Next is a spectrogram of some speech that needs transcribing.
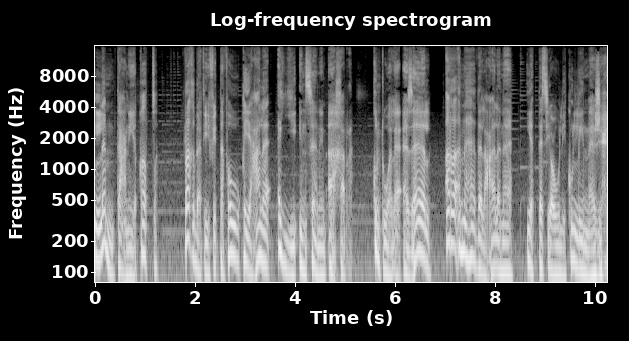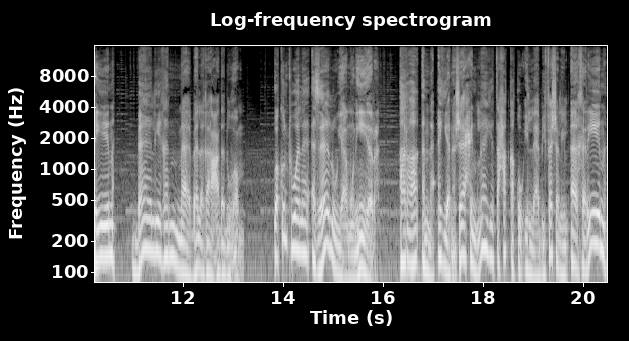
لم تعني قط. رغبتي في التفوق على أي إنسان آخر. كنت ولا أزال أرى أن هذا العالم يتسع لكل الناجحين بالغا ما بلغ عددهم. وكنت ولا أزال يا منير. أرى أن أي نجاح لا يتحقق إلا بفشل الآخرين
